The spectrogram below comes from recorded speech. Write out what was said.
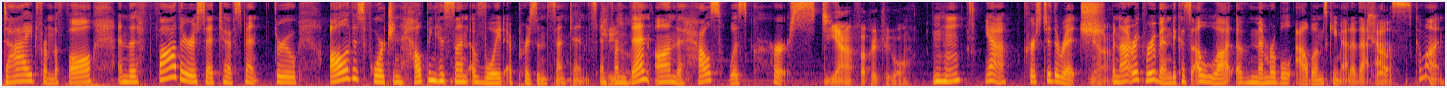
died from the fall, and the father is said to have spent through all of his fortune helping his son avoid a prison sentence. And from then on, the house was cursed. Yeah, fuck rich people. Mm-hmm. Yeah, cursed to the rich. Yeah. But not Rick Rubin because a lot of memorable albums came out of that Sure. house. Come on.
